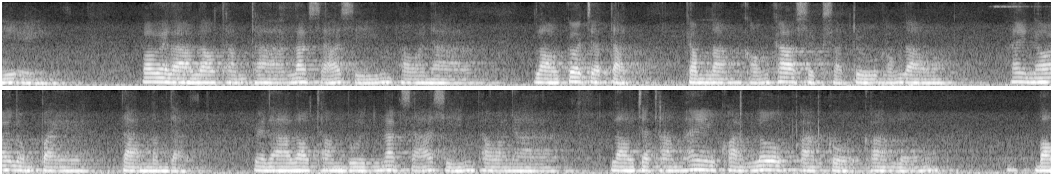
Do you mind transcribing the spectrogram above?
นี้เอง เพราะเวลาเราทำทานรักษาศีลภาวนา เราก็จะตัดกำลังของข้าศึกศัตรูของเรา ให้น้อยลงไปตามลำดับ เวลาเราทำบุญรักษาศีลภาวนา เราจะทำให้ความโลภความโกรธความหลง เบา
